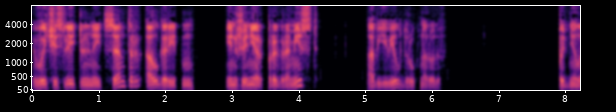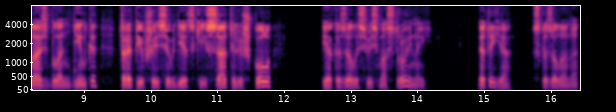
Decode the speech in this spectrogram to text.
Вычислительный центр «Алгоритм». Инженер-программист, объявил друг народов поднялась блондинка, торопившаяся в детский сад или школу, и оказалась весьма стройной. — Это я, — сказала она.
